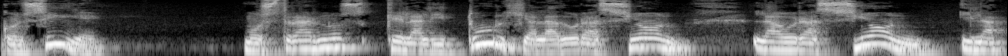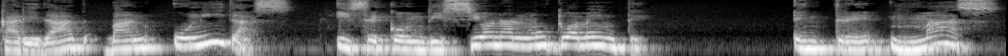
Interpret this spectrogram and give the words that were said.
consigue mostrarnos que la liturgia, la adoración, la oración y la caridad van unidas y se condicionan mutuamente. Entre más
